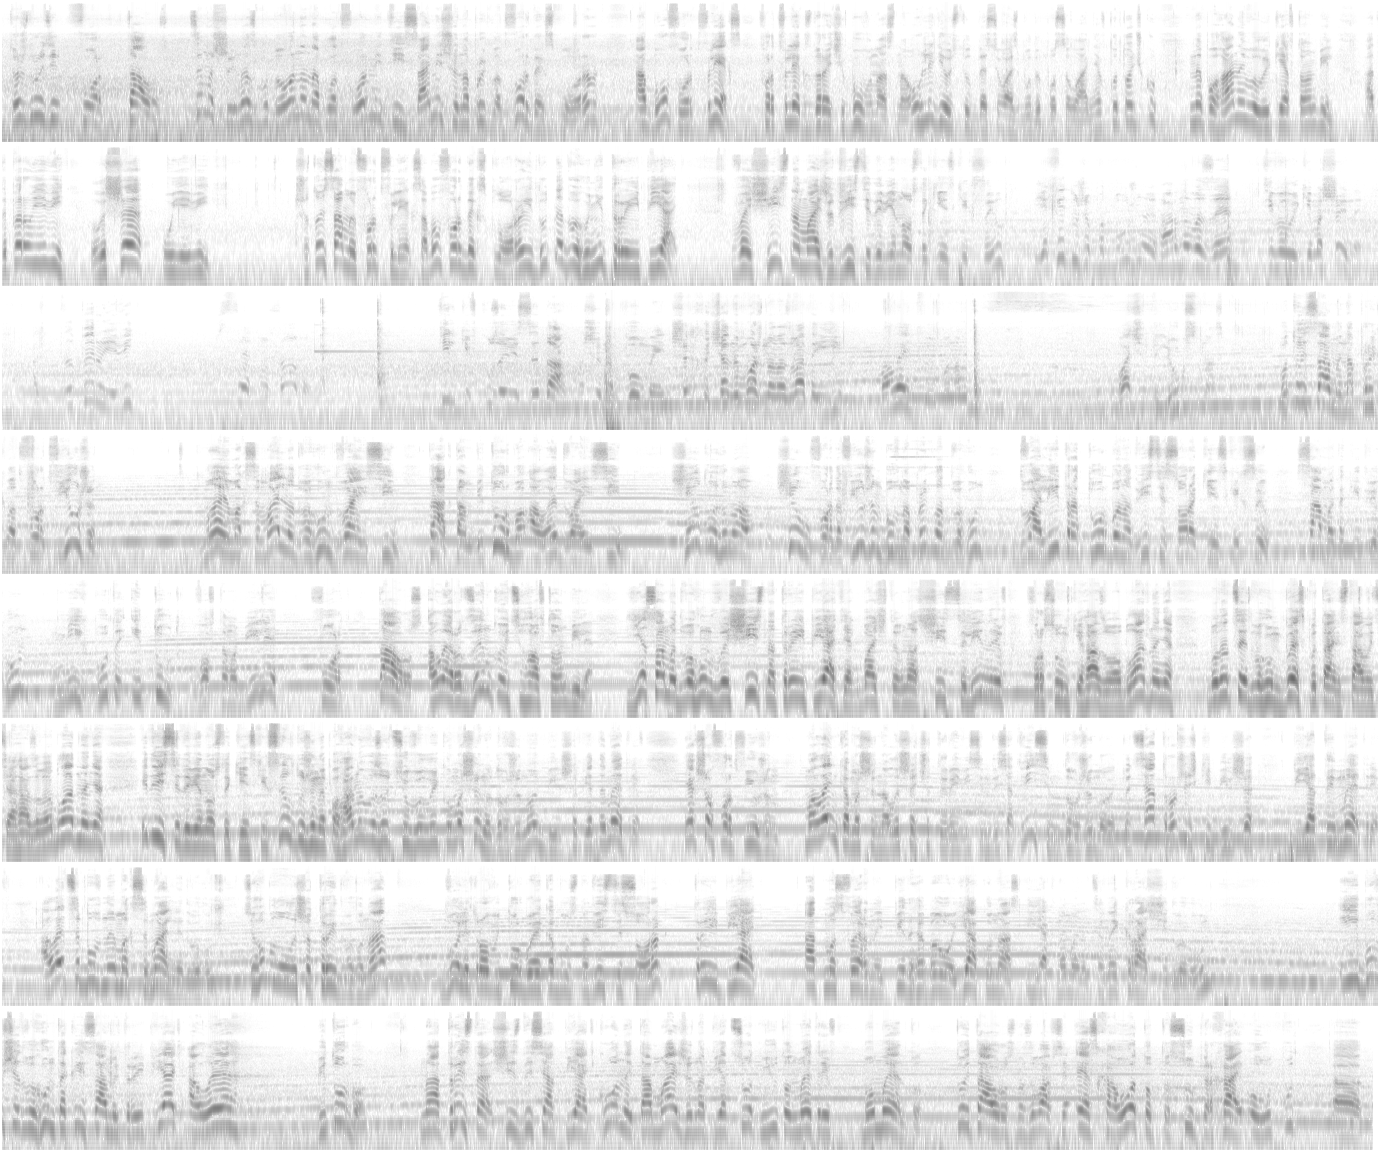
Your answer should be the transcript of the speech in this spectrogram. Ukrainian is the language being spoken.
Тож, друзі, Ford Taurus це машина збудована на платформі тій самій, що, наприклад, Ford Explorer або Ford Flex. Ford Flex, до речі, був у нас на огляді. Ось тут десь у вас буде посилання в куточку. Непоганий великий автомобіль. А тепер уявіть, лише уявіть, що той самий Ford Flex або Ford Explorer йдуть на двигуні 3,5. V6 на майже 290 кінських сил, який дуже потужно і гарно везе ці великі машини. А тепер уявіть все те саме. Тільки в кузові седан. Машина поменше, хоча не можна назвати її маленькою, бо нам... Бачите, люкс у нас. Бо той самий, наприклад, Ford Fusion має максимально двигун 2,7. Так, там бітурбо, але 2,7. Ще у двигуна, ще у Ford Fusion був, наприклад, двигун 2 літра турбо на 240 кінських сил. Саме такий двигун міг бути і тут, в автомобілі Ford Taurus. Але родзинкою цього автомобіля є саме двигун V6 на 3,5. Як бачите, в нас 6 циліндрів, форсунки газового обладнання. Бо на цей двигун без питань ставиться газове обладнання. І 290 кінських сил дуже непогано везуть цю велику машину довжиною більше 5 метрів. Якщо Ford Fusion маленька машина лише 4,88 довжиною, то ця трошечки більше 5 метрів. Але це був не максимальний двигун. Всього було лише три двигуна. 2-літровий турбо Екабус на 240, 3,5 атмосферний під ГБО, як у нас, і як на мене, це найкращий двигун. І був ще двигун такий самий 3,5, але бітурбо на 365 коней та майже на 500 ньютон метрів моменту. Той Таурус називався SHO, тобто Super High Output,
